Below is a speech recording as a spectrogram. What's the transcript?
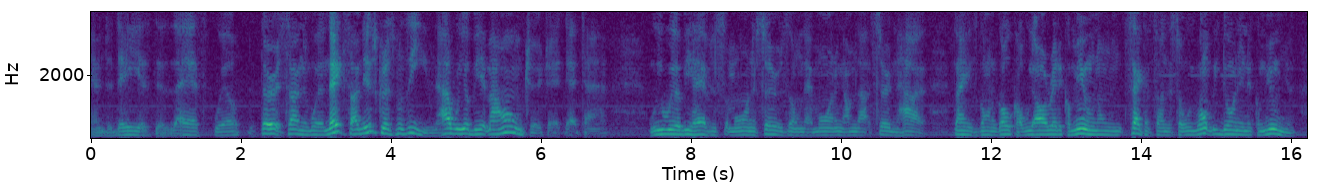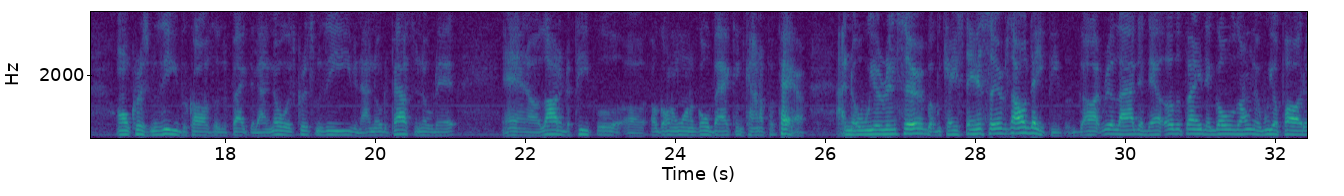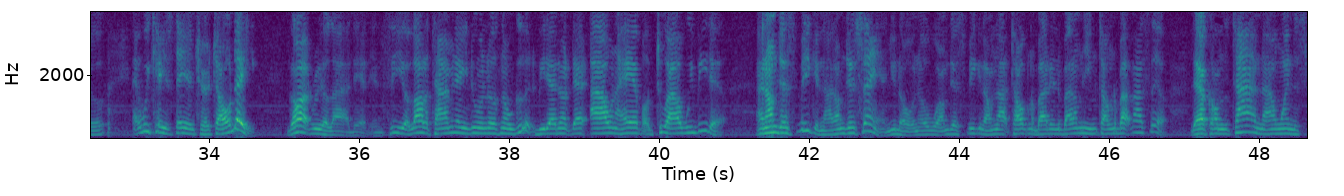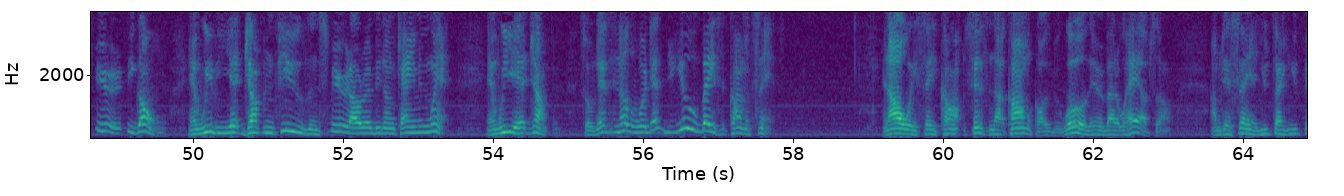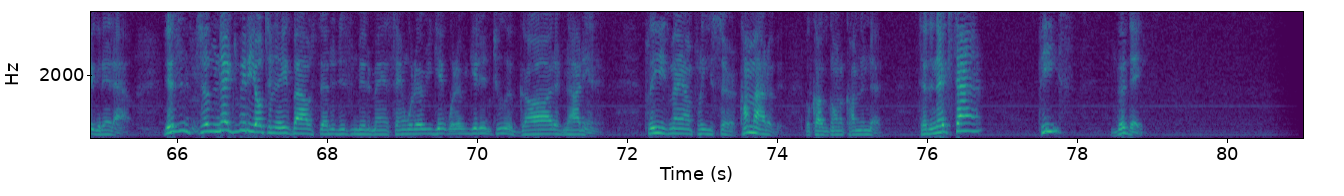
and today is the last, well, the third Sunday. Well, next Sunday is Christmas Eve. And I will be at my home church at that time we will be having some morning service on that morning. I'm not certain how things going to go because we already commune on second Sunday, so we won't be doing any communion on Christmas Eve because of the fact that I know it's Christmas Eve and I know the pastor know that, and a lot of the people are, are going to want to go back and kind of prepare. I know we are in service, but we can't stay in service all day, people. God realized that there are other things that goes on that we are part of, and we can't stay in church all day. God realized that. And see, a lot of time it ain't doing us no good to be that uh, that hour and a half or two hours we be there. And I'm just speaking now. I'm just saying, you know, you know, I'm just speaking. I'm not talking about anybody. I'm even talking about myself. There comes a time now when the spirit be gone. And we be yet jumping fuse and the spirit already done came and went. And we yet jumping. So that's, in other words, that's you basic common sense. And I always say com- sense not common because if it was, everybody would have some. I'm just saying, you think you figure that out. This is to the next video, to the next Bible study. This is Midiman saying whatever you get, whatever you get into, if God is not in it. Please, ma'am, please, sir, come out of it because it's going to come to nothing. Till the next time, peace, good day.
